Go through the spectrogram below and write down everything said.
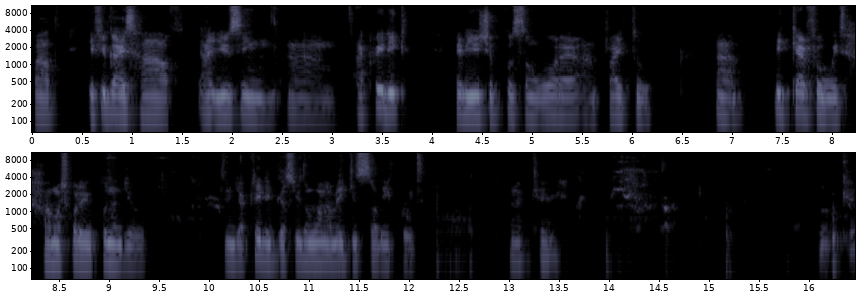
but if you guys have are using um, acrylic, maybe you should put some water and try to um, be careful with how much water you put on your in your acrylic because you don't want to make it so liquid. Okay. Okay.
